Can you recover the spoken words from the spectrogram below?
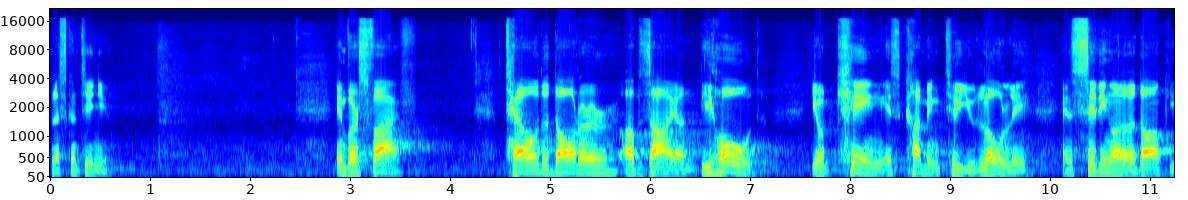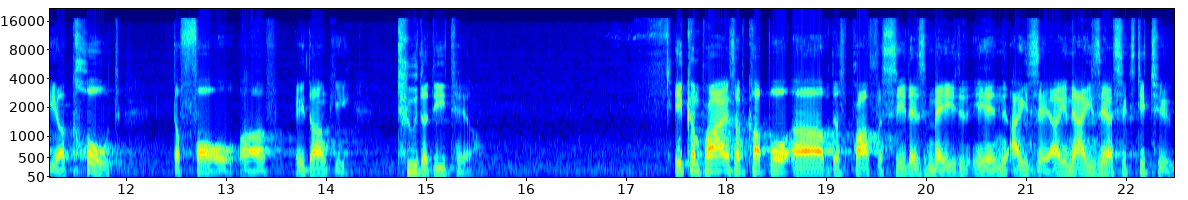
Let's continue. In verse 5, tell the daughter of Zion, Behold, your king is coming to you lowly and sitting on a donkey, a colt, the foal of a donkey, to the detail. It comprises a couple of the prophecy that is made in Isaiah. In Isaiah 62,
